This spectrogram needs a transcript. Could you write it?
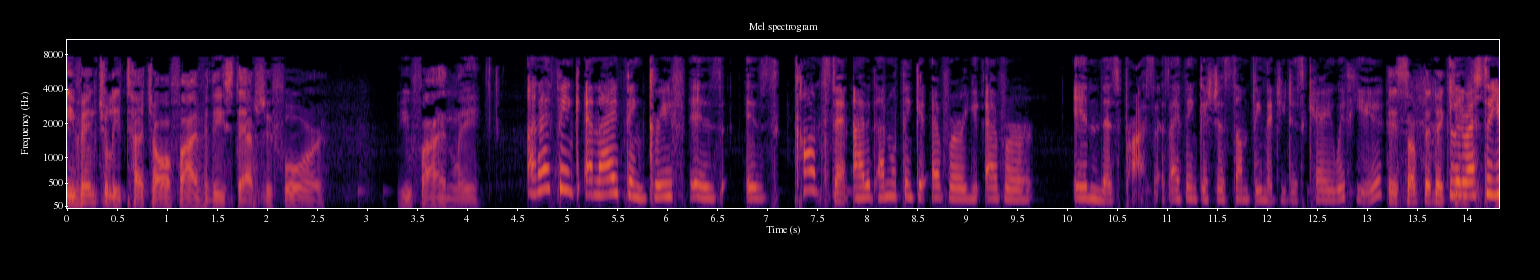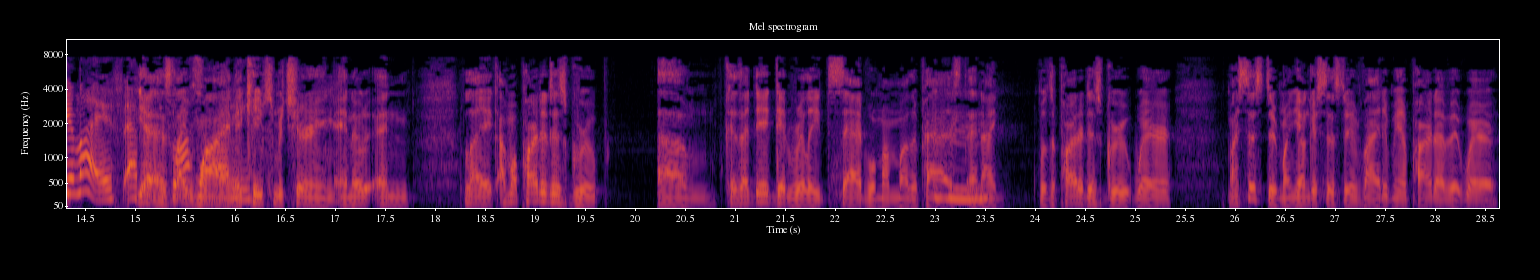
eventually touch all five of these steps before you finally and I think, and I think grief is, is constant. I, I don't think it ever, you ever in this process. I think it's just something that you just carry with you. It's something that for keeps, the rest of your life. After yeah, it's like wine. Somebody. It keeps maturing, and and like I'm a part of this group because um, I did get really sad when my mother passed, mm-hmm. and I was a part of this group where my sister, my younger sister, invited me a part of it, where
